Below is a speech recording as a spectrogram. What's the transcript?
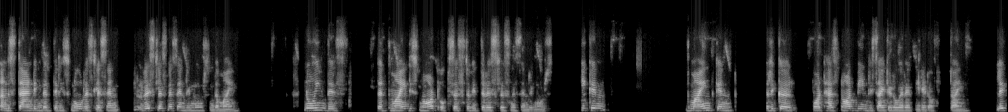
understanding that there is no restless and restlessness and remorse in the mind. Knowing this, that the mind is not obsessed with the restlessness and remorse. He can, the mind can recur what has not been recited over a period of time, let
